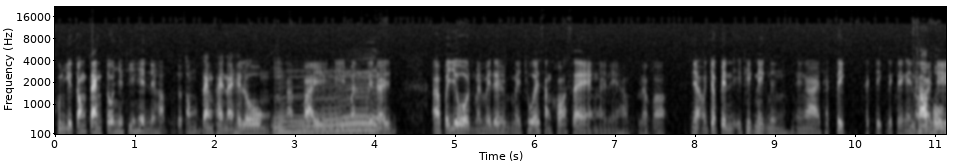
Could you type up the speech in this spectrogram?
คุณจะต้องแต่งต้นอย่างที่เห็นนะครับ จะต้องแต่งภายในให้โล่งครับใบที่มันไม่ได้อ่าประโยชน์มันไม่ได้ไม่ช่วยสังเคราะห์แสงอะไรเนี้ยครับแล้วก็เนี่ยมันจะเป็นอีกเทคนิคหนึ่งง่ายๆแท็กติกแท็กติกเล็กๆน้อยๆที่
